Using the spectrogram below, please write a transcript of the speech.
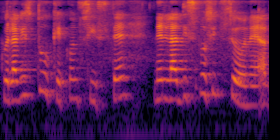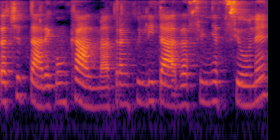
quella virtù che consiste nella disposizione ad accettare con calma, tranquillità, rassegnazione,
